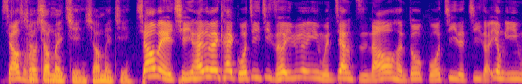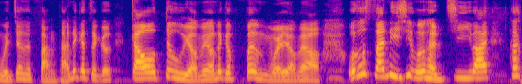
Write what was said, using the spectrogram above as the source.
肖什么小小琴美琴，小美琴，肖美琴还在那边开国际记者会，一路用英文这样子，然后很多国际的记者用英文这样子访谈，那个整个高度有没有？那个氛围有没有？我说三立新闻很鸡掰，他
